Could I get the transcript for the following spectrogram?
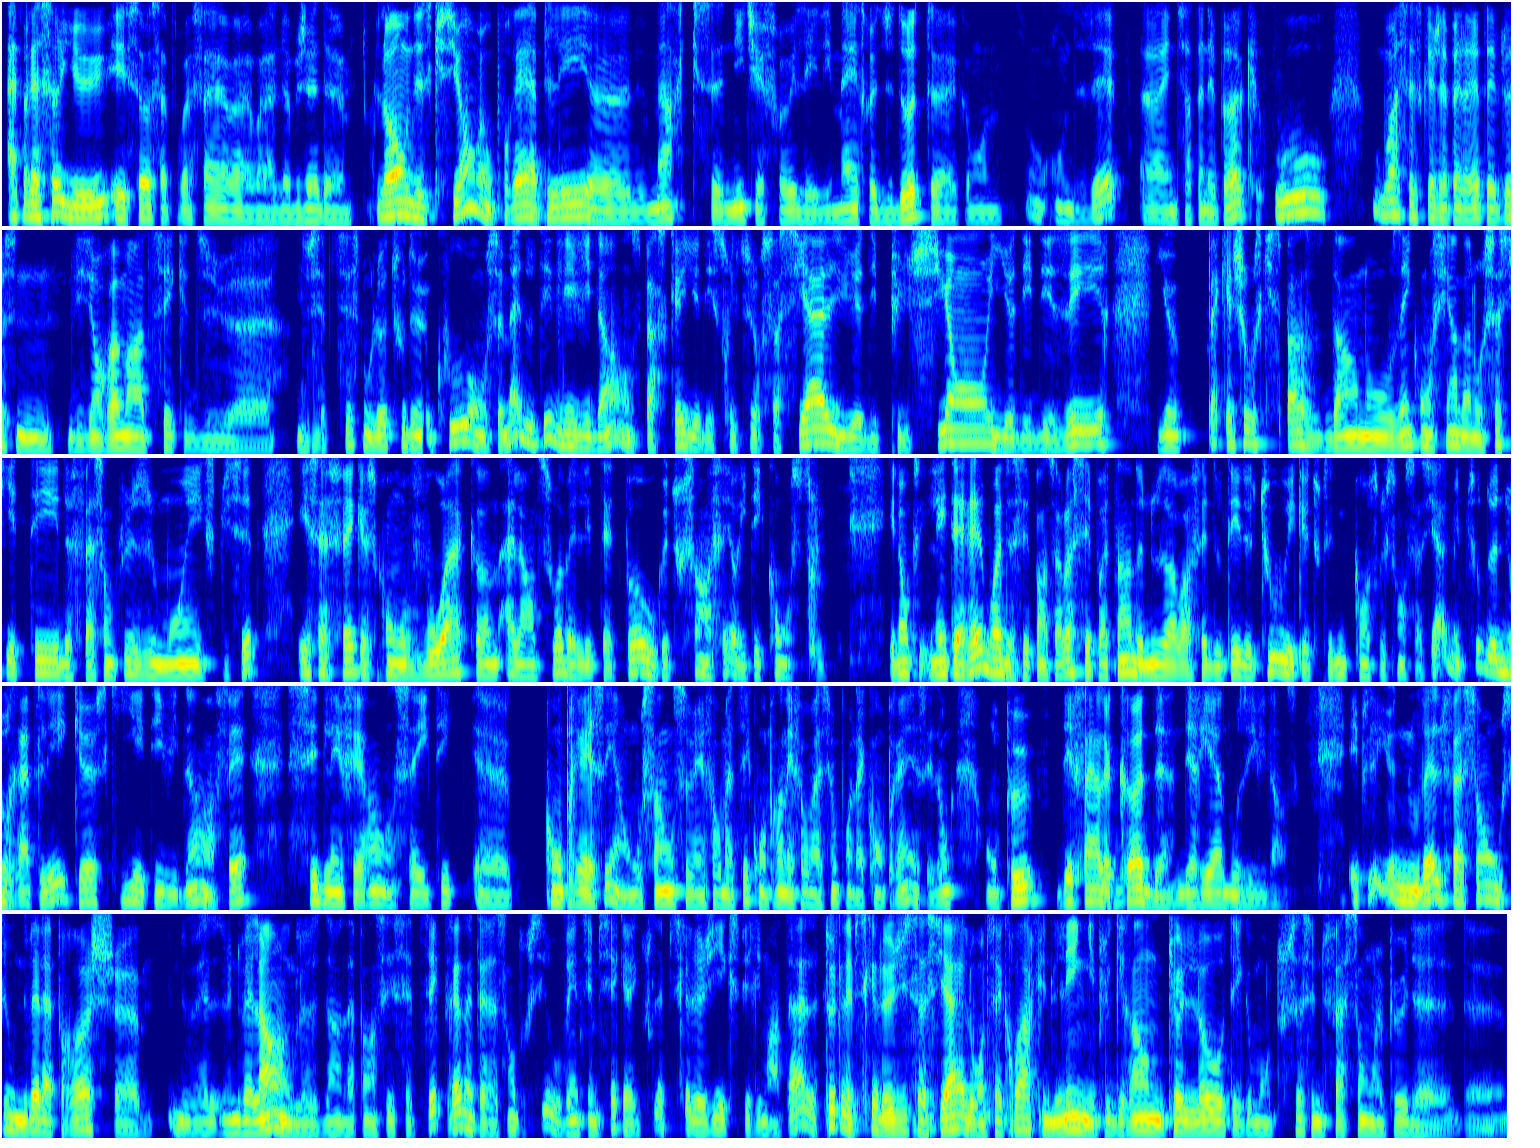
Après ça, il y a eu, et ça, ça pourrait faire euh, voilà l'objet de longues discussions, on pourrait appeler euh, Marx, Nietzsche et Freud les, les maîtres du doute, euh, comme on, on, disait à une certaine époque, ou moi, c'est ce que j'appellerais peut-être plus une vision romantique du, euh, du scepticisme, où là, tout d'un coup, on se met à douter de l'évidence parce qu'il y a des structures sociales, il y a des pulsions, il y a des désirs, il y a un paquet de choses qui se passent dans nos inconscients, dans nos sociétés de façon plus ou moins explicite, et ça fait que ce qu'on voit comme allant de soi, ben, l'est peut-être pas, ou que tout ça, en fait, a été construit. Et donc, l'intérêt, moi, de ces penseurs-là, c'est pas tant de nous avoir fait douter de tout et que tout est une construction sociale, mais plutôt de nous rappeler que ce qui est évident, en fait, c'est de l'inférence. Ça a été euh, compressé hein, au sens informatique où on prend l'information pour on la compresse et donc on peut défaire le mmh code derrière nos évidences. Et puis là, il y a une nouvelle façon aussi, une nouvelle approche, euh, un nouvel angle dans la pensée sceptique, très intéressante aussi au 20e siècle avec toute la psychologie expérimentale, toute la psychologie sociale où on te fait croire qu'une ligne est plus grande que l'autre et que bon, tout ça, c'est une façon un peu de,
